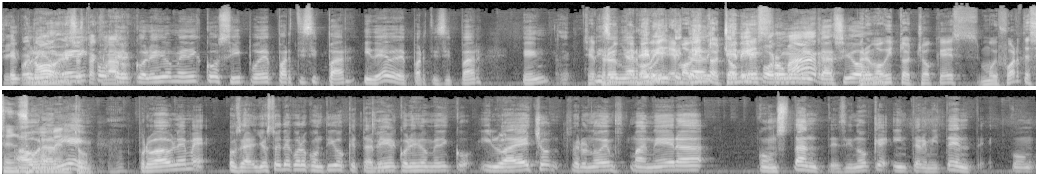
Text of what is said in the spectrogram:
el, pues colegio médico, el colegio médico sí puede participar y debe de participar en diseñar hemos, hemos visto choques, Pero hemos visto choques muy fuertes en su momento. Bien, probablemente, o sea, yo estoy de acuerdo contigo que también el colegio médico, y lo ha hecho, pero no de manera constante, sino que intermitente, con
